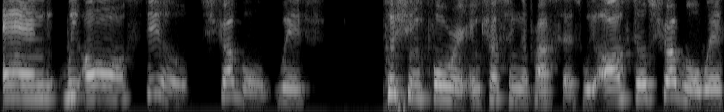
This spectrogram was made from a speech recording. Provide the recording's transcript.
And we all still struggle with pushing forward and trusting the process. We all still struggle with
